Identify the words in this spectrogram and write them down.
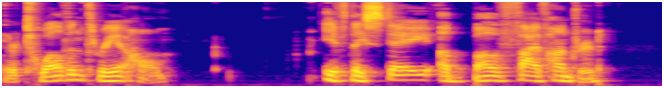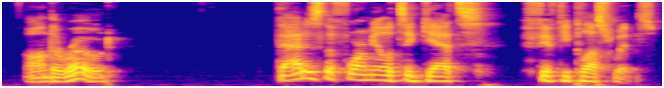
they're 12 and 3 at home. If they stay above 500 on the road, that is the formula to get 50 plus wins.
